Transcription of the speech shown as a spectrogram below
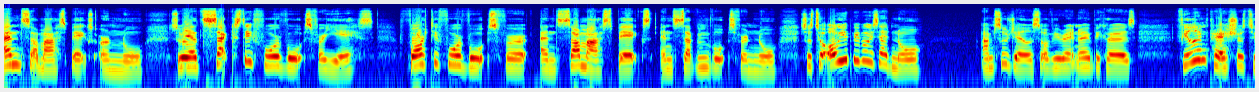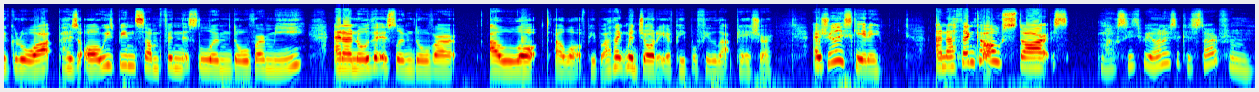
in some aspects or no. So we had 64 votes for yes, 44 votes for in some aspects, and 7 votes for no. So to all you people who said no, I'm so jealous of you right now because feeling pressure to grow up has always been something that's loomed over me, and I know that it's loomed over a lot, a lot of people. I think majority of people feel that pressure. It's really scary. And I think it all starts well, see to be honest, it could start from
